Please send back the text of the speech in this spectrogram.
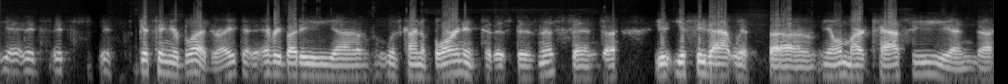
it's it's it gets in your blood, right? Everybody uh, was kind of born into this business, and uh, you, you see that with uh, you know Mark Casse and uh,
